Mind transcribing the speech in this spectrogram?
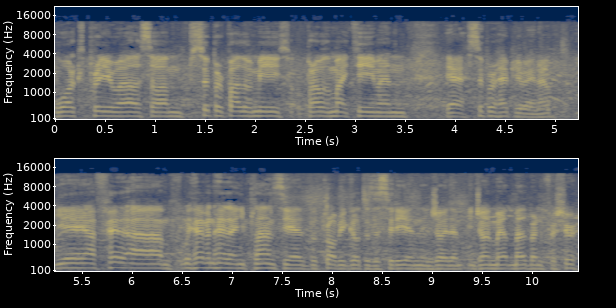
worked pretty well. So I'm super proud of me, proud of my team, and yeah, super happy right now. Yeah, I've had, um, we haven't had any plans yet, but probably go to the city and enjoy them, enjoy Melbourne for sure.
